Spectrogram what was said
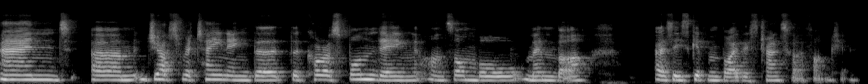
and um, just retaining the, the corresponding ensemble member as is given by this transfer function.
